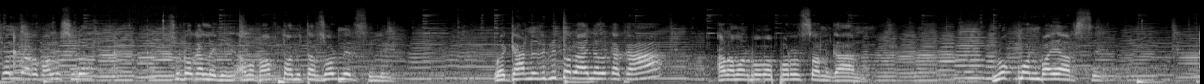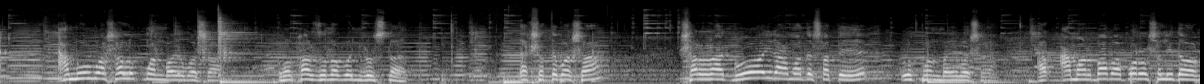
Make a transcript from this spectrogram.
শরীর আরও ভালো ছিল। ছোটোকালে গে আমার ভাবতো আমি তার জন্মের ছেলে। ওই গানের ভিতরে আইনাল কাকা আর আমার বাবা পরশান গান। লোকমান ভাই আসছে। আমিও বসা, লোকমান ভাইও বসা। আমার ফারজানা বোন রোস্তাদ একসাথে বসা। সারা রাত বইরা আমাদের সাথে লোকমান ভাই বসা। আর আমার বাবা পরশালী দেওয়ান,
